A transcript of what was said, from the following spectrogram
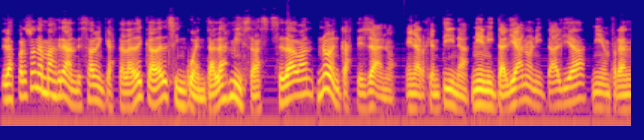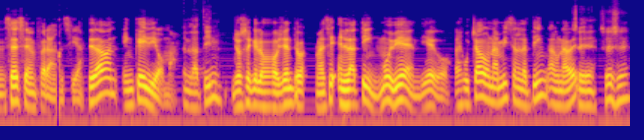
las personas más grandes saben que hasta la década del 50 las misas se daban no en castellano, en Argentina, ni en italiano en Italia, ni en francés en Francia. ¿Te daban en qué idioma? ¿En latín? Yo sé que los oyentes van a decir, en latín. Muy bien, Diego. ¿Has escuchado una misa en latín alguna vez? Sí, sí, sí.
